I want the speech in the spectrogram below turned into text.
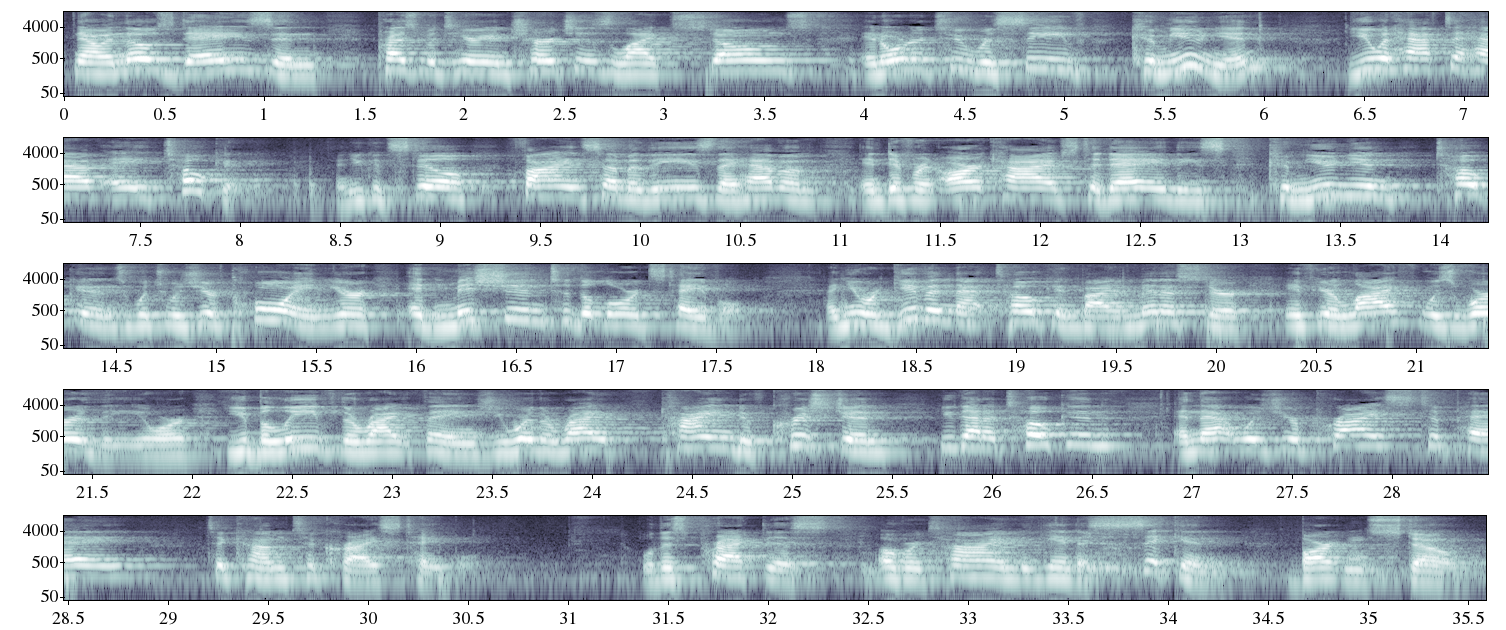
Now, in those days, in Presbyterian churches like Stone's, in order to receive communion, you would have to have a token. And you could still find some of these. They have them in different archives today. These communion tokens, which was your coin, your admission to the Lord's table. And you were given that token by a minister if your life was worthy or you believed the right things, you were the right kind of Christian. You got a token, and that was your price to pay to come to Christ's table. Well, this practice over time began to sicken Barton Stone,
